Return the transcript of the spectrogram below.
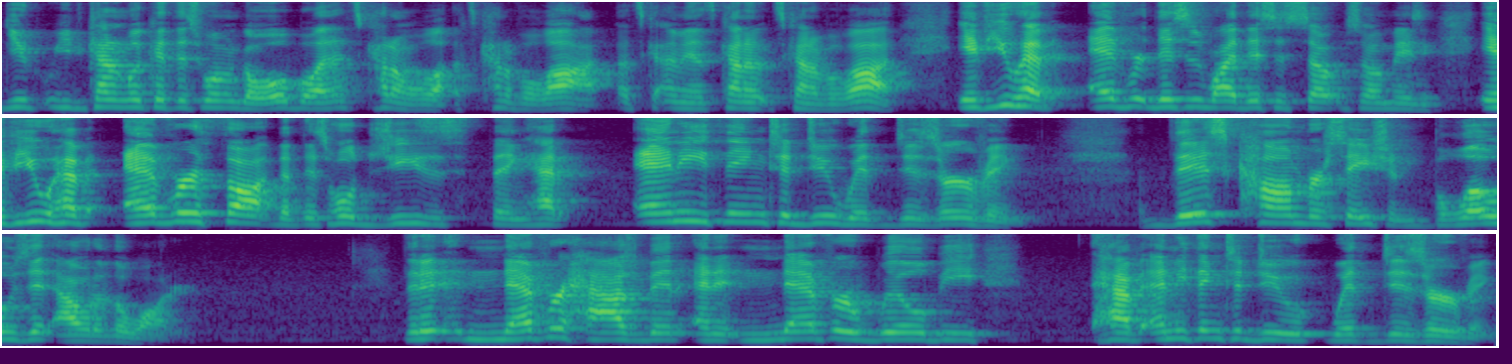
you'd, you'd kind of look at this woman and go, oh boy, that's kind of a lot. It's kind of a lot. That's I mean, it's kind of it's kind of a lot. If you have ever, this is why this is so so amazing. If you have ever thought that this whole Jesus thing had anything to do with deserving, this conversation blows it out of the water that it never has been and it never will be have anything to do with deserving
